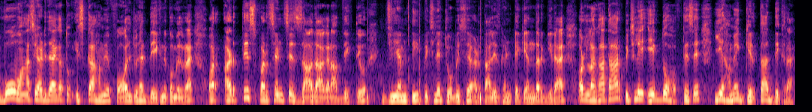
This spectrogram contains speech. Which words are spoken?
वो वहाँ से हट जाएगा। तो इसका हमें फॉल जो है देखने को मिल रहा है। और अड़तीस परसेंट से ज़्यादा अगर आप देखते हो जीएमटी पिछले 24 से 48 घंटे के अंदर गिरा है। और लगातार पिछले एक दो हफ़्ते से ये हमें गिरता दिख रहा है।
